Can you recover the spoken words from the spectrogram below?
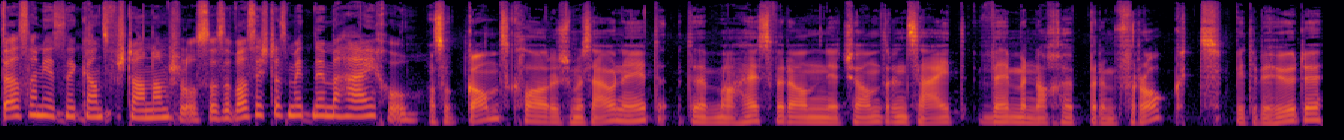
Das habe ich jetzt nicht ganz verstanden am Schluss. Also was ist das mit nicht mehr heimkommen? Also ganz klar ist mir es auch nicht. Der Maheswaran Chandran sagt, wenn man nach jemandem fragt bei der Behörde,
